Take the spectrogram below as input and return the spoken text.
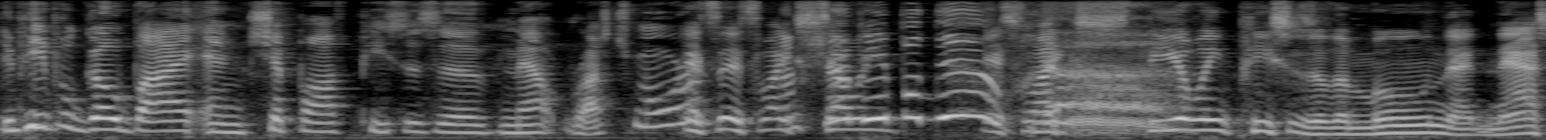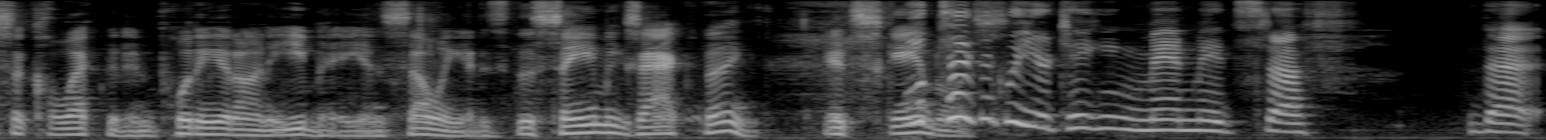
do people go by and chip off pieces of Mount Rushmore? It's it's like I'm sure people do. It's like stealing pieces of the moon that NASA collected and putting it on eBay and selling it. It's the same exact thing. It's Well, technically, you're taking man-made stuff that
